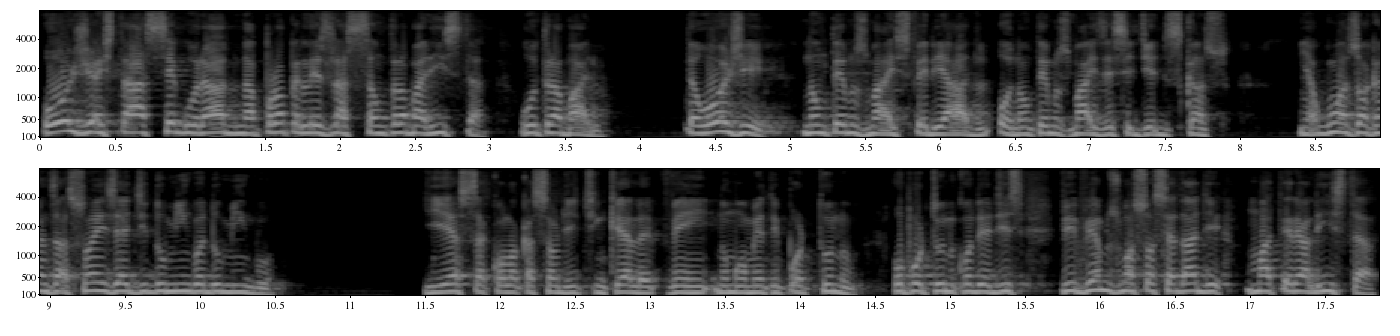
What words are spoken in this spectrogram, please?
Hoje já está assegurado na própria legislação trabalhista o trabalho. Então hoje não temos mais feriado, ou não temos mais esse dia de descanso. Em algumas organizações é de domingo a domingo. E essa colocação de Tim Keller vem no momento oportuno, oportuno quando ele diz: vivemos uma sociedade materialista,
